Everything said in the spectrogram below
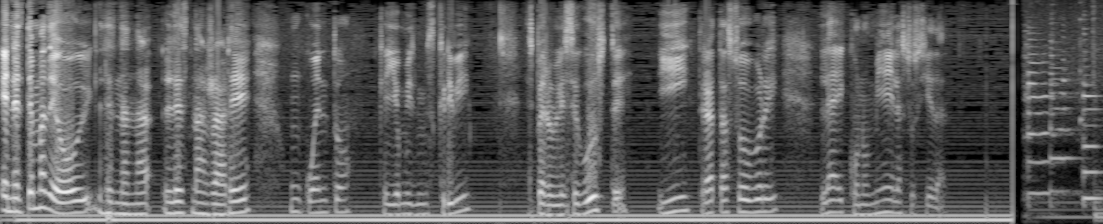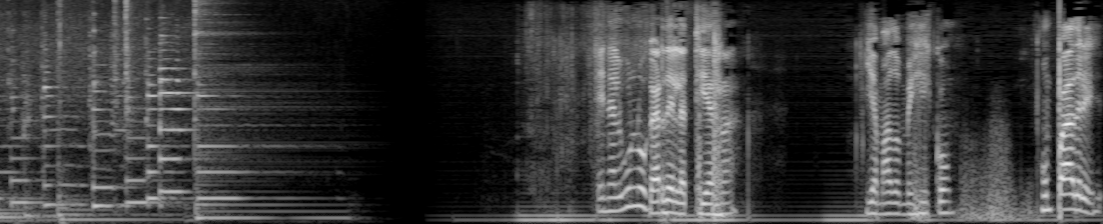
En el tema de hoy les, les, narraré un cuento que yo mismo escribí. Espero les guste y trata sobre la economía y la sociedad. En algún lugar de la tierra llamado México, un padre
